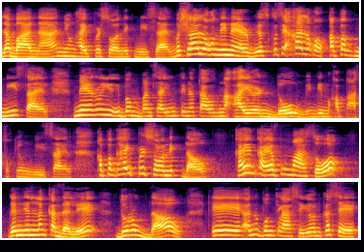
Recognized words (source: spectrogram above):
labanan yung hypersonic missile. Mas lalo akong ninervyos kasi akala ko kapag missile, meron yung ibang bansa yung tinatawag na Iron Dome, hindi makapasok yung missile. Kapag hypersonic daw, kayang-kaya pumasok. Ganyan lang kadali. Durog daw. Eh, ano bang klase yon Kasi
